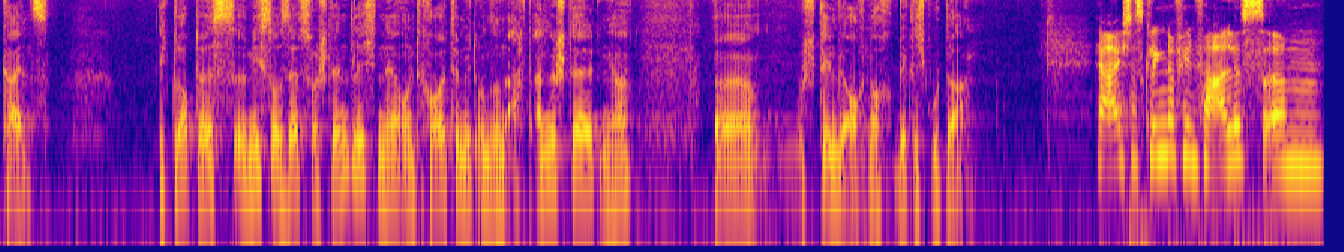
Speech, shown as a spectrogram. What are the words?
Keins. Ich glaube, das ist nicht so selbstverständlich. Ne? Und heute mit unseren acht Angestellten ja, äh, stehen wir auch noch wirklich gut da. Herr Eich, das klingt auf jeden Fall alles ähm,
